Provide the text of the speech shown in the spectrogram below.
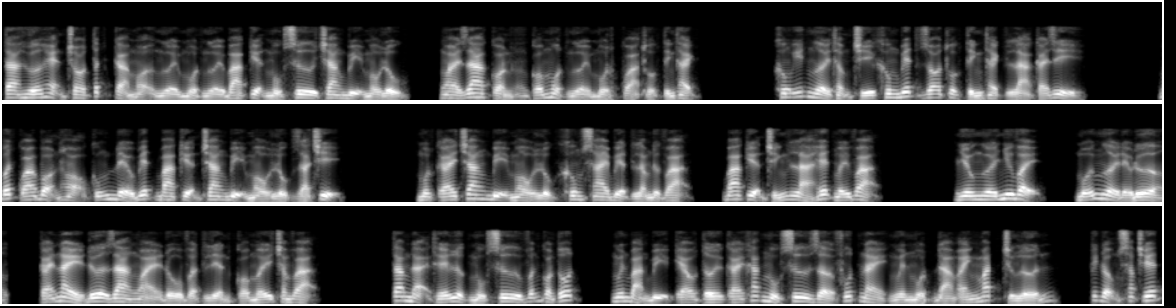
ta hứa hẹn cho tất cả mọi người một người ba kiện mục sư trang bị màu lục, ngoài ra còn có một người một quả thuộc tính thạch. Không ít người thậm chí không biết rõ thuộc tính thạch là cái gì. Bất quá bọn họ cũng đều biết ba kiện trang bị màu lục giá trị một cái trang bị màu lục không sai biệt lắm được vạn, ba kiện chính là hết mấy vạn. Nhiều người như vậy, mỗi người đều đưa, cái này đưa ra ngoài đồ vật liền có mấy trăm vạn. Tam đại thế lực mục sư vẫn còn tốt, nguyên bản bị kéo tới cái khác mục sư giờ phút này nguyên một đám ánh mắt chừng lớn, kích động sắp chết.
